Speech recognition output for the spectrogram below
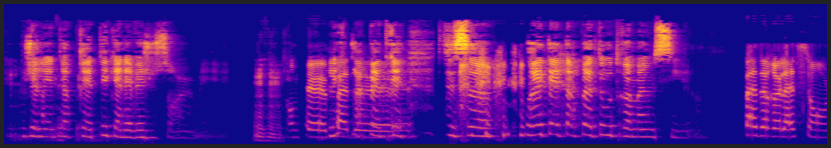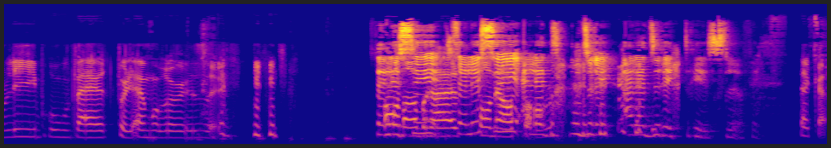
que je l'ai interprété qu'il y en avait juste un, mais... Mmh Donc, euh, pas de... C'est ça. pourrait être interprété autrement aussi. Pas de relation libre, ouverte, polyamoureuse. C'est laissé, laissé à, la, à, la, directrice. D'accord.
